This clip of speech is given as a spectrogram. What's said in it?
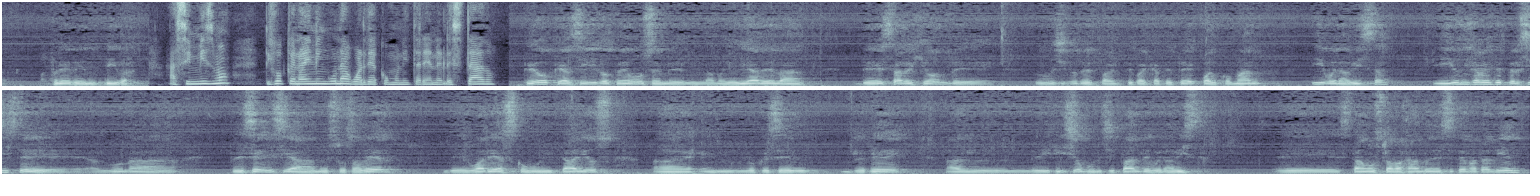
preventiva. Asimismo, dijo que no hay ninguna guardia comunitaria en el Estado. Creo que así lo tenemos en la mayoría de, la, de esta región, de los municipios de Tepalcatepec, Cualcomán y Buenavista, y únicamente persiste alguna presencia a nuestro saber de guardias comunitarios ah, en lo que se refiere al edificio municipal de Buenavista. Eh, estamos trabajando en este tema también,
